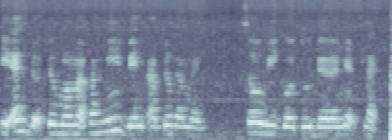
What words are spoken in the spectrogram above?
TS Dr. Muhammad Fahmi bin Abdul Rahman. So we go to the next slide.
